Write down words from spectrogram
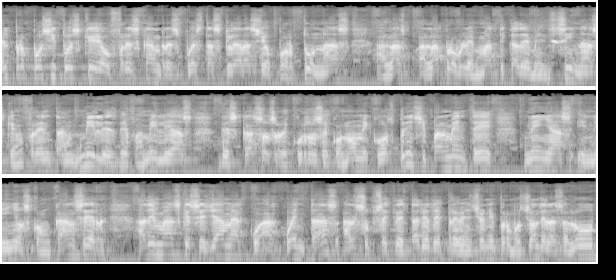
el propósito es que ofrezcan respuestas claras y oportunas a, la problemática de medicinas que enfrentan miles de familias de escasos recursos económicos, principalmente niñas y niños con cáncer. Además que se llame a, cuentas al subsecretario de Prevención y Promoción de la Salud,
